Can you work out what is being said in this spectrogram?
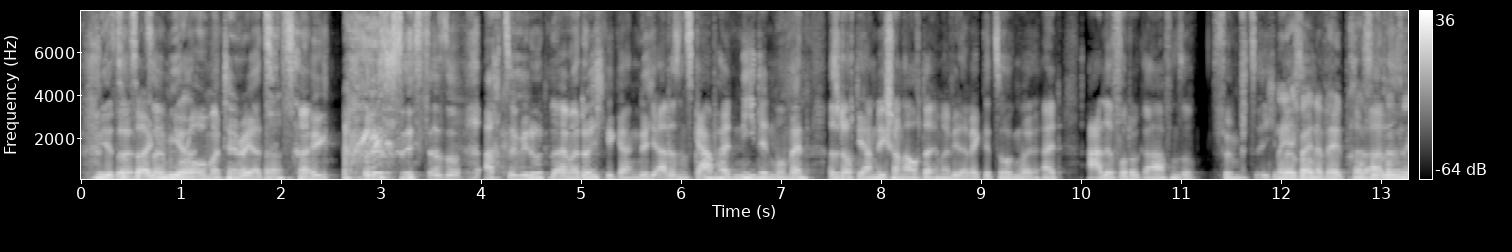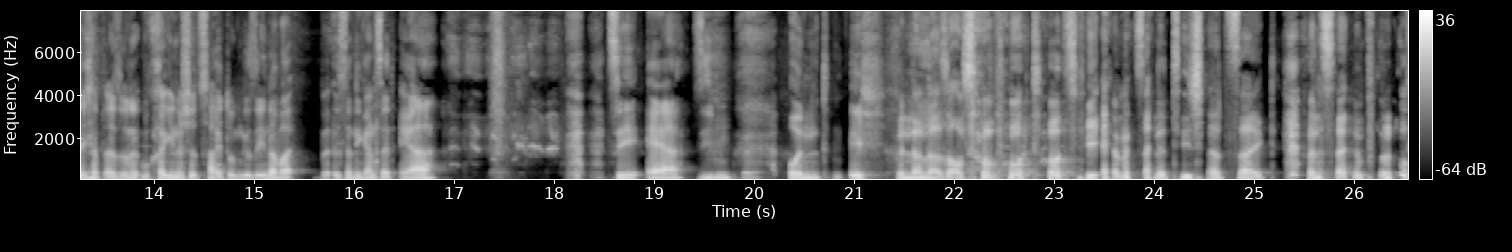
Mir zu zeigen, seinem mir. Bro Materia zu zeigen. Und es ist da so 18 Minuten einmal durchgegangen durch alles. Und es gab halt nie den Moment, also doch, die haben dich schon auch da immer wieder weggezogen, weil halt alle Fotografen, so 50 Naja, oder ich so, war in der Weltpresse tatsächlich. Ich habe da so eine ukrainische Zeitung gesehen. Da war ist dann die ganze Zeit er. CR7 und ich bin dann da so auf so Fotos, wie er mit seine T-Shirts zeigt und seine Pullover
